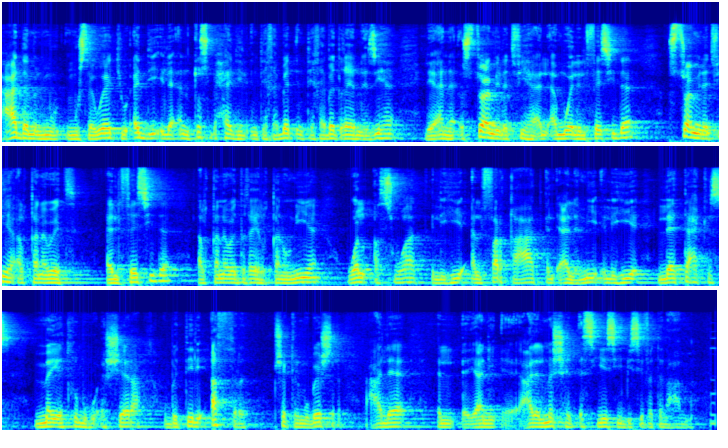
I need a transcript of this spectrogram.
عدم المساواة يؤدي إلى أن تصبح هذه الانتخابات انتخابات غير نزيهة لأن استعملت فيها الأموال الفاسدة استعملت فيها القنوات الفاسدة القنوات غير القانونية والأصوات اللي هي الفرقعات الإعلامية اللي هي لا تعكس ما يطلبه الشارع وبالتالي أثرت بشكل مباشر على يعني على المشهد السياسي بصفة عامة.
